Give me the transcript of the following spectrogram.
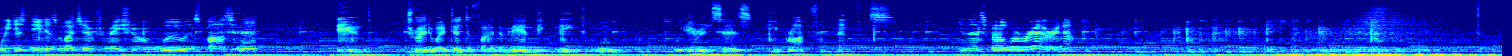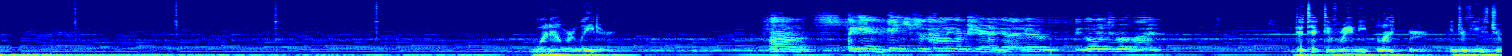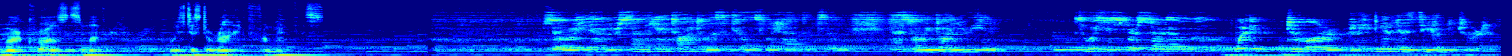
We just need as much information on Wu as possible. and try to identify the man nicknamed Wu, who Aaron says he brought from Memphis. And that's about where we're at right now. One hour later, Um, again, thank you for coming up here. I know, I know you're going through a lot. Detective Randy Blackburn interviews Jamar Quarles' mother, who has just arrived from Memphis. So right now, your son can't talk to us and tell us what happened. So that's why we brought you here. So let's just first start out. When did Jamar leave Memphis to come to Georgia?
